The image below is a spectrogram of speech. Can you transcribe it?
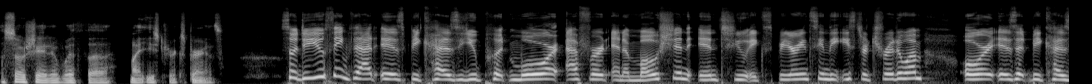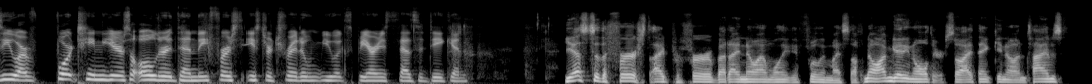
associated with uh, my Easter experience. So, do you think that is because you put more effort and emotion into experiencing the Easter Triduum, or is it because you are 14 years older than the first Easter Triduum you experienced as a deacon? Yes to the first I prefer, but I know I'm only fooling myself. No, I'm getting older, so I think you know in times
